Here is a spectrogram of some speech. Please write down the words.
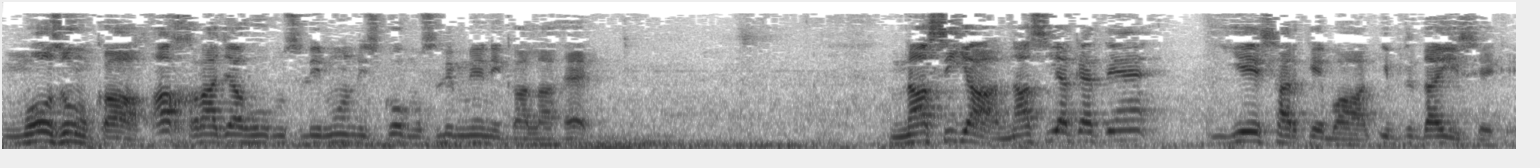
موزوں کا۔ اخراجہ مسلمون، اس کو مسلم نے نکالا ہے۔ ناسیہ ناسیہ کہتے ہیں، یہ سر کے بال، ابتدائی حصے کے۔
